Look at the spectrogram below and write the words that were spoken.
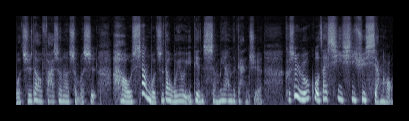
我知道发生了什么事，好像我知道我有一点什么样的感觉。可是如果再细细去想哦，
